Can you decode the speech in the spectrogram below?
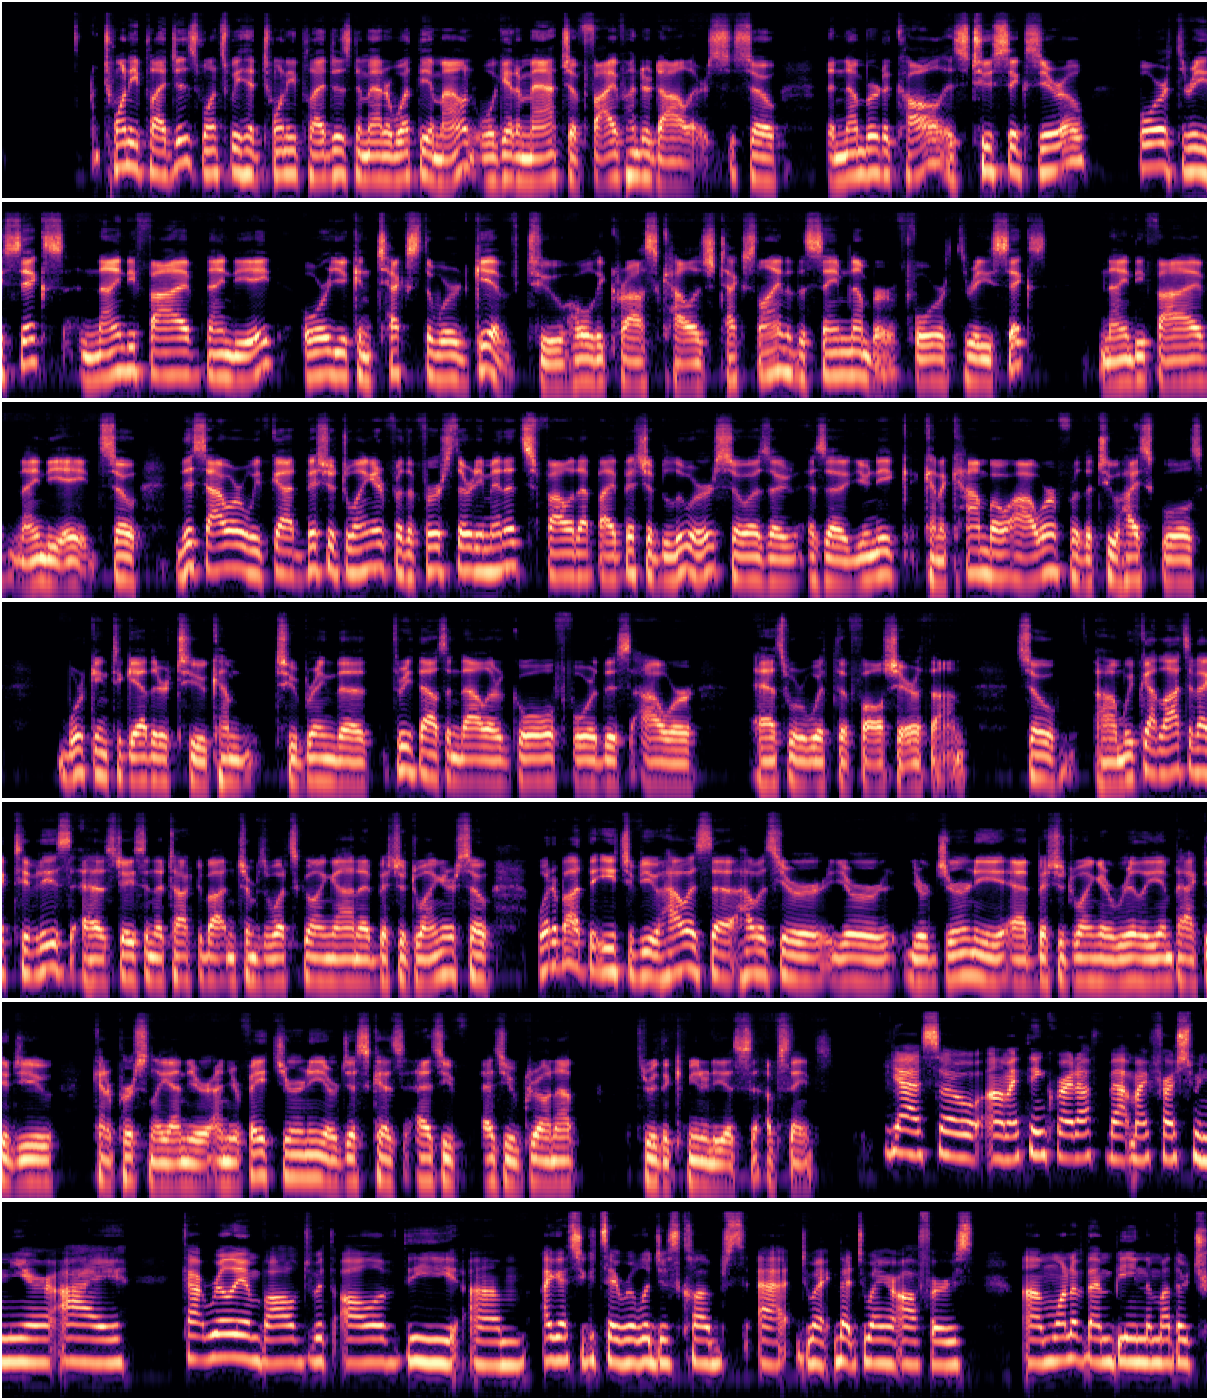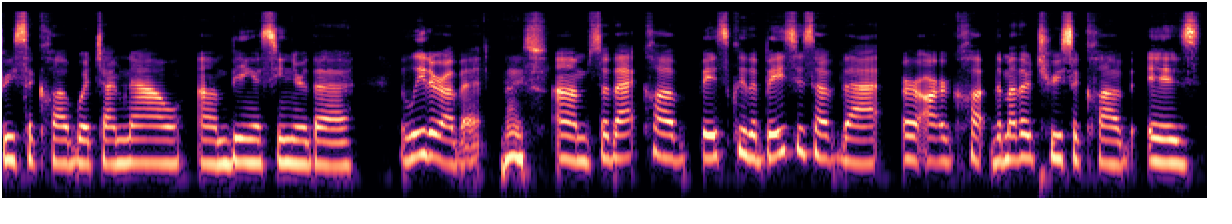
20 pledges. Once we hit 20 pledges, no matter what the amount, we'll get a match of $500. So the number to call is 260 436 9598, or you can text the word give to Holy Cross College text line of the same number, 436 9598. So this hour we've got Bishop Dwenger for the first 30 minutes, followed up by Bishop Luers. So as a as a unique kind of combo hour for the two high schools working together to come to bring the $3,000 goal for this hour as we're with the fall share-a-thon. So um, we've got lots of activities, as Jason had talked about, in terms of what's going on at Bishop Dwenger. So, what about the each of you? How has uh, how has your your your journey at Bishop Dwenger really impacted you, kind of personally, on your on your faith journey, or just because as you've as you've grown up through the community of, of saints? Yeah, so um, I think right off the bat, my freshman year, I got really involved with all of the, um, I guess you could say, religious clubs at Dwang- that Dwenger offers. Um, one of them being the Mother Teresa Club, which I'm now, um, being a senior, the the leader of it. Nice. Um, so that club, basically, the basis of that, or our club, the Mother Teresa Club, is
